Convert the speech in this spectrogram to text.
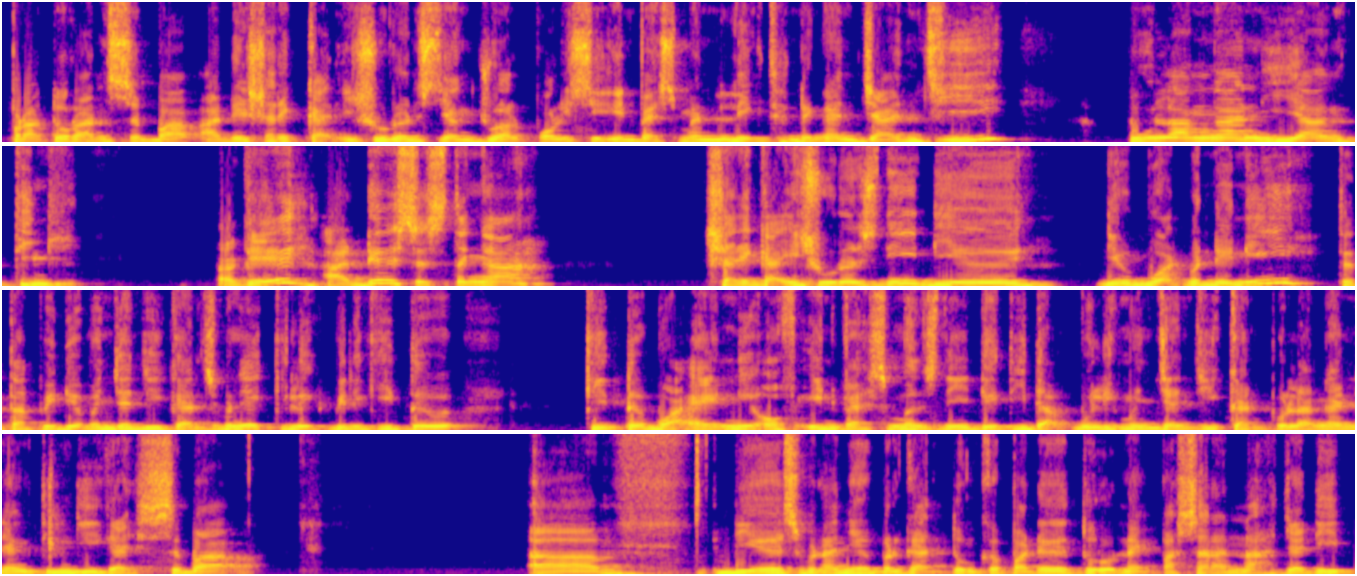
peraturan sebab ada syarikat insurans yang jual polisi investment linked dengan janji pulangan yang tinggi. Okey, ada sesetengah syarikat insurans ni dia dia buat benda ni tetapi dia menjanjikan. Sebenarnya bila kita kita buat any of investments ni dia tidak boleh menjanjikan pulangan yang tinggi guys. Sebab um, dia sebenarnya bergantung kepada turun naik pasaran lah. Jadi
